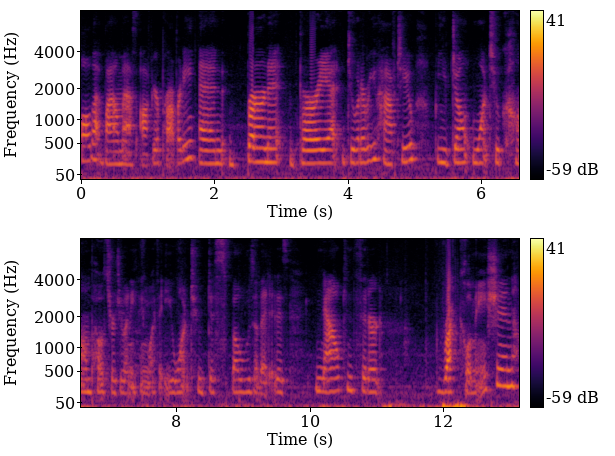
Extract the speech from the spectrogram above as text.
all that biomass off your property and burn it, bury it, do whatever you have to, but you don't want to compost or do anything with it. You want to dispose of it. It is now considered reclamation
